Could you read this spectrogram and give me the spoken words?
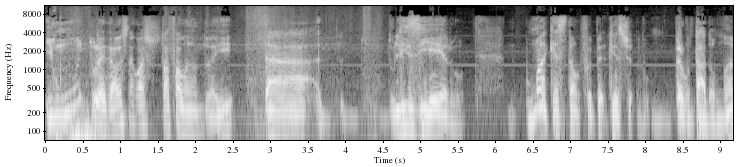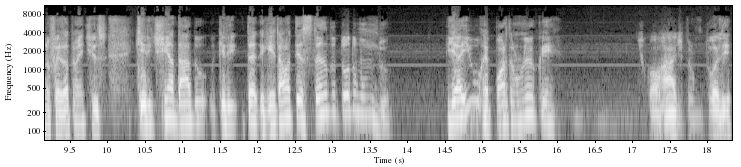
E muito legal esse negócio que está falando aí da, do, do Lisieiro. Uma questão que foi per- perguntada ao Mano foi exatamente isso: que ele tinha dado, que ele estava testando todo mundo. E aí o repórter, não lembro quem, de qual rádio, perguntou ali,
